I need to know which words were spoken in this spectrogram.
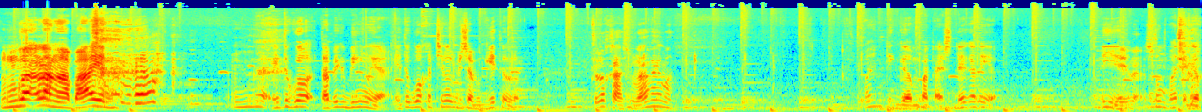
enggak lah ngapain? Enggak itu gue tapi bingung ya. Itu gue kecil bisa begitu loh. Itu lo kelas berapa emang? main 34 SD kali ya. Iya Gila. sumpah 34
